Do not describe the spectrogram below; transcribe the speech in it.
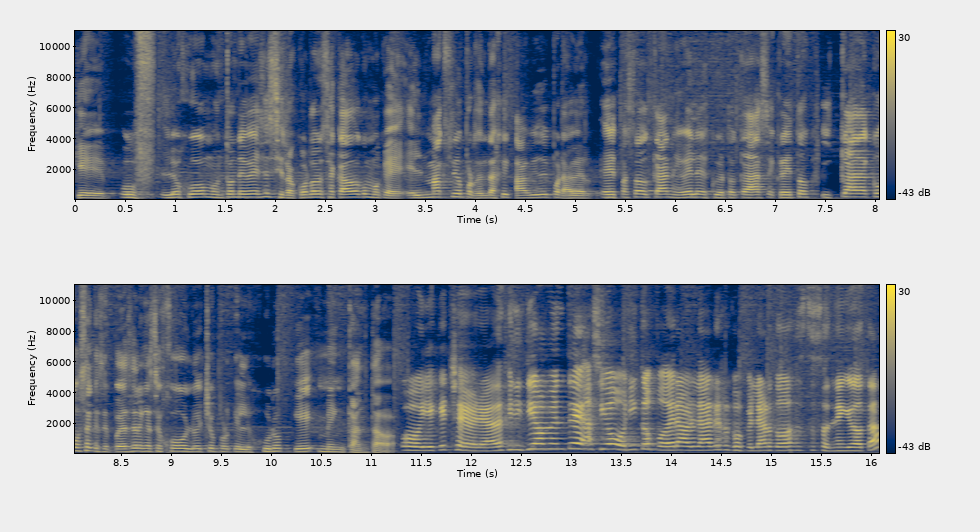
que uff, lo he jugado un montón de veces y recuerdo haber sacado como que el máximo porcentaje que ha habido y por haber. He pasado cada nivel, he descubierto cada secreto y cada cosa que se puede hacer en ese juego lo he hecho porque les juro que me encantaba. Oye, qué chévere. ¿ah? Definitivamente ha sido bonito poder hablar y recopilar todas estas anécdotas.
